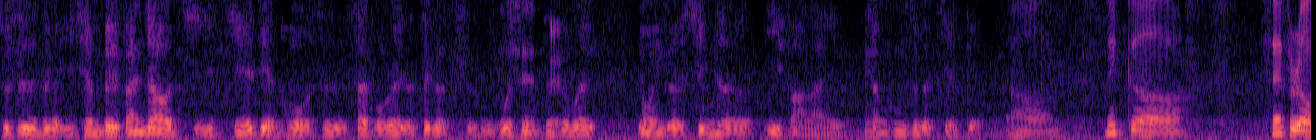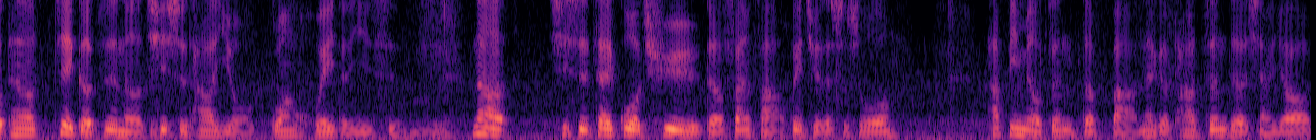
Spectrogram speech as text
就是这个以前被翻叫节节点或者是赛佛瑞的这个词，你为什么是会用一个新的译法来称呼这个节点？呃，那个 Sephiro 它这个字呢，其实它有光辉的意思。那其实，在过去的翻法会觉得是说，他并没有真的把那个他真的想要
